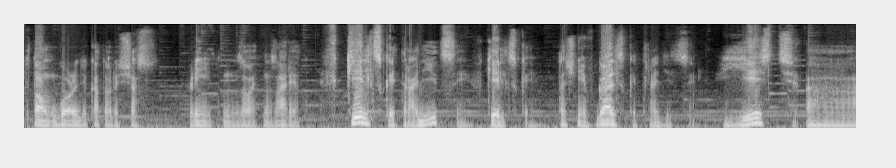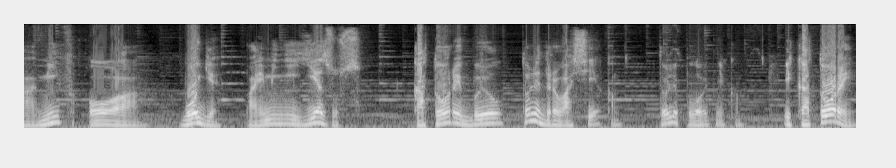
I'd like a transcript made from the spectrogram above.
в том городе, который сейчас принято называть Назарет. В кельтской традиции, в кельтской, точнее в гальской традиции, есть э, миф о боге по имени Езус, который был то ли дровосеком, то ли плотником, и который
